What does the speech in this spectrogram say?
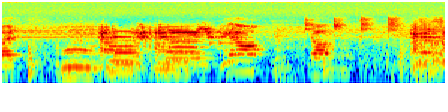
Alright. Ja. Ja. Woo!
